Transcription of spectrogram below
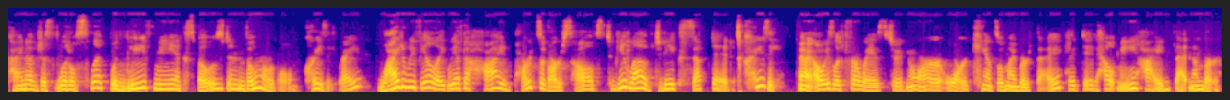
kind of just little slip would leave me exposed and vulnerable. Crazy, right? Why do we feel like we have to hide parts of ourselves to be loved, to be accepted? It's crazy. Now, I always looked for ways to ignore or cancel my birthday. It did help me hide that number.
